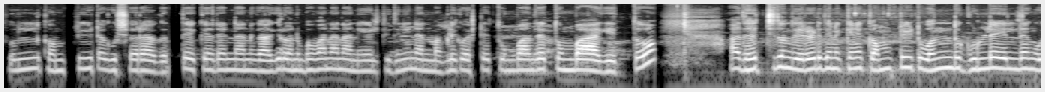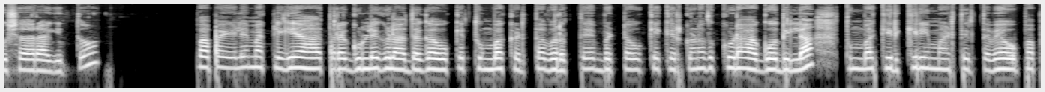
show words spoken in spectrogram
ಫುಲ್ ಕಂಪ್ಲೀಟಾಗಿ ಹುಷಾರಾಗುತ್ತೆ. ಏಕೆಂದರೆ ನನಗಾಗಿರೋ ಅನುಭವನ ನಾನು ಹೇಳ್ತಿದ್ದೀನಿ. ನನ್ನ ಮಗಳಿಗೂ ಅಷ್ಟೇ ತುಂಬ ಅಂದರೆ ತುಂಬ ಆಗಿತ್ತು. ಅದು ಹಚ್ಚಿದೊಂದು ಎರಡು ದಿನಕ್ಕೇ ಕಂಪ್ಲೀಟ್ ಒಂದು ಗುಳ್ಳೆ ಇಲ್ದಂಗೆ ಹುಷಾರಾಗಿತ್ತು. ಪಾಪ ಎಳೆ ಮಕ್ಕಳಿಗೆ ಆ ಥರ ಗುಳ್ಳೆಗಳಾದಾಗ ಅವಕ್ಕೆ ತುಂಬ ಕಡಿತ ಬರುತ್ತೆ. ಬಟ್ ಅವಕ್ಕೆ ಕೆರ್ಕೊಳೋದಕ್ಕೆ ಕೂಡ ಆಗೋದಿಲ್ಲ. ತುಂಬ ಕಿರಿಕಿರಿ ಮಾಡ್ತಿರ್ತವೆ. ಅವು ಪಾಪ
